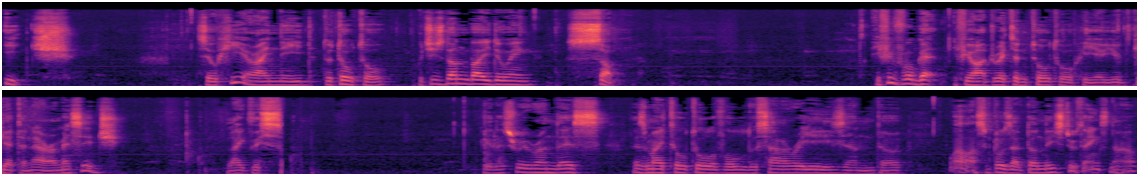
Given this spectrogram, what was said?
each. So here I need the total, which is done by doing sum. If you forget, if you had written total here, you'd get an error message like this. Okay, let's rerun this. There's my total of all the salaries and uh, well, I suppose I've done these two things now.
